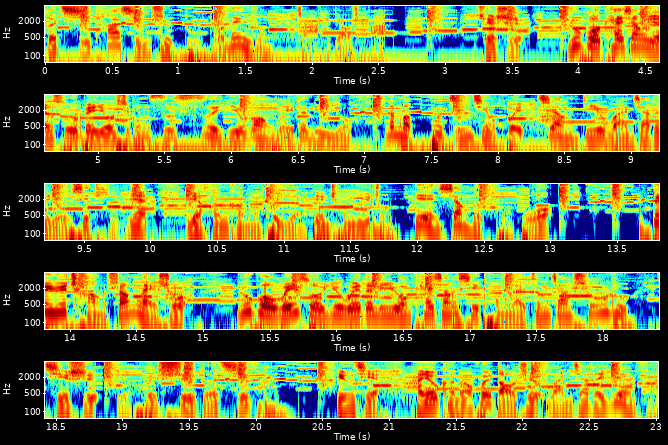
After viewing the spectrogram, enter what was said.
和其他形式赌博内容展开调查。确实，如果开箱元素被游戏公司肆意妄为的利用，那么不仅仅会降低玩家的游戏体验，也很可能会演变成一种变相的赌博。对于厂商来说，如果为所欲为的利用开箱系统来增加收入，其实也会适得其反，并且很有可能会导致玩家的厌烦，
